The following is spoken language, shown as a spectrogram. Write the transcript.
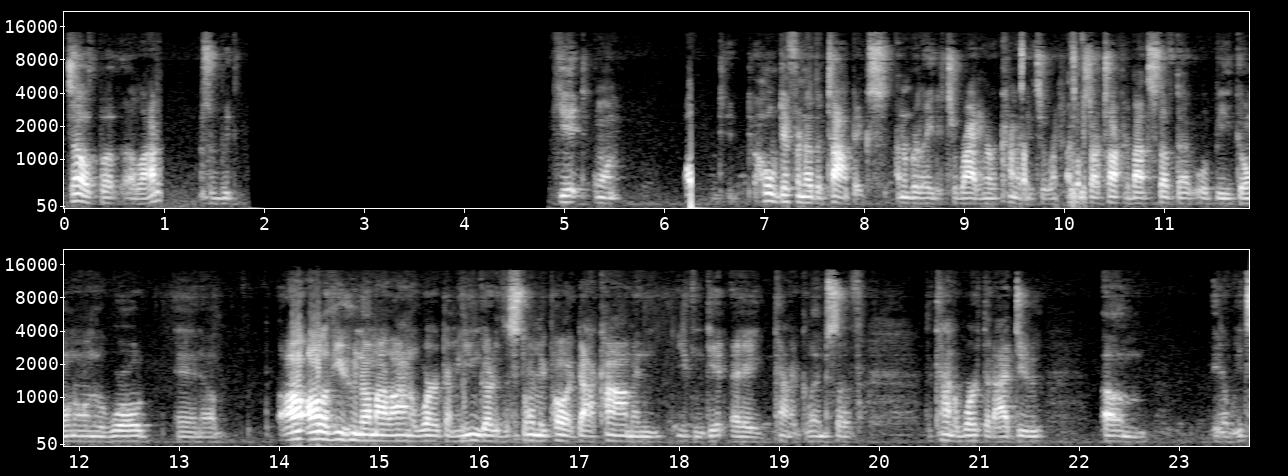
itself, but a lot of times we get on whole different other topics unrelated to writing or kind of to writing. We start talking about stuff that will be going on in the world. And um, all, all, of you who know my line of work, I mean, you can go to the stormypoet.com and you can get a kind of glimpse of the kind of work that I do. Um, you know, we'd,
